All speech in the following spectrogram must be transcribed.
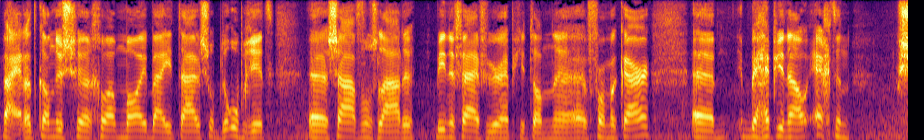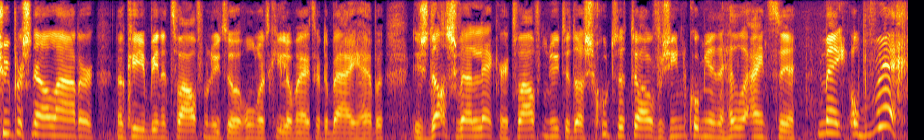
Nou ja, dat kan dus uh, gewoon mooi bij je thuis op de oprit. Uh, S'avonds laden. Binnen 5 uur heb je het dan uh, voor elkaar. heb je nou echt een supersnellader, dan kun je binnen 12 minuten 100 kilometer erbij hebben. Dus dat is wel lekker. 12 minuten, dat is goed te overzien. Kom je een heel eind mee op weg.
